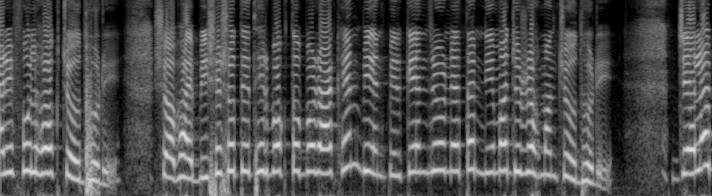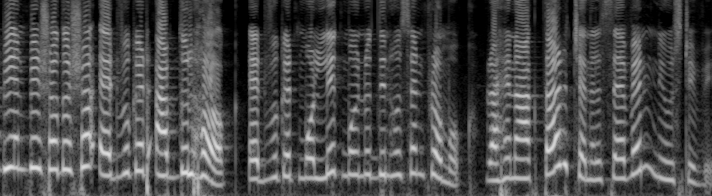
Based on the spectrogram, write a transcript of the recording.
আরিফুল হক চৌধুরী। সভায় বিশেষ অতিথির বক্তব্য রাখেন বিএনপির কেন্দ্রীয় নেতা নিমাজুর রহমান চৌধুরী। জেলা বিএনপির সদস্য অ্যাডভোকেট আব্দুল হক, অ্যাডভোকেট মল্লিক মইনুদ্দিন হোসেন প্রমুখ। Rahena Akter, channel seven, news TV.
